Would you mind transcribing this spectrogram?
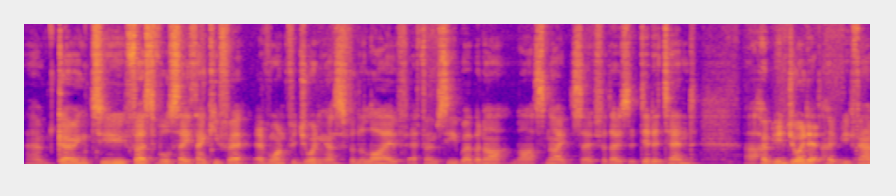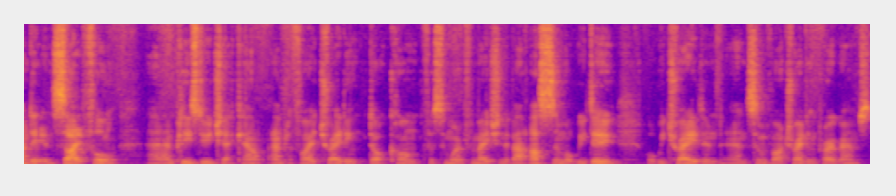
I'm going to first of all say thank you for everyone for joining us for the live FOMC webinar last night. So, for those that did attend, I uh, hope you enjoyed it, hope you found it insightful, uh, and please do check out amplifytrading.com for some more information about us and what we do, what we trade, and, and some of our training programs.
